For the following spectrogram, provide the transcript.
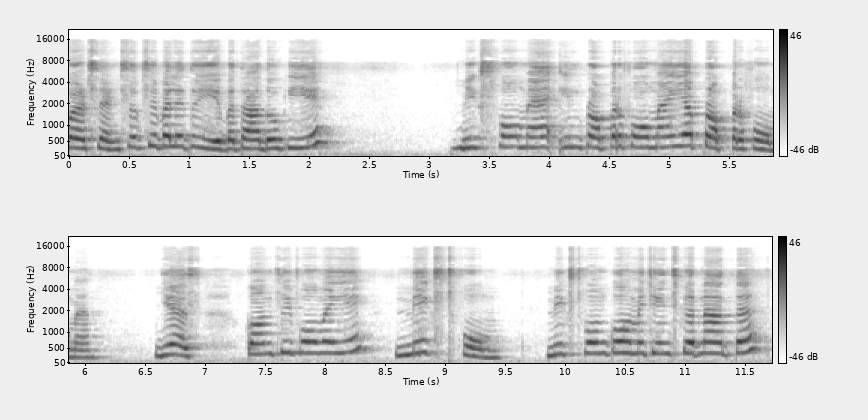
percent सबसे पहले तो ये बता दो कि ये मिक्स फॉर्म है इम्प्रॉपर फॉर्म है या प्रॉपर फॉर्म है? यस yes, कौन सी फॉर्म है ये? मिक्स्ड फॉर्म मिक्स्ड फॉर्म को हमें चेंज करना आता है।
